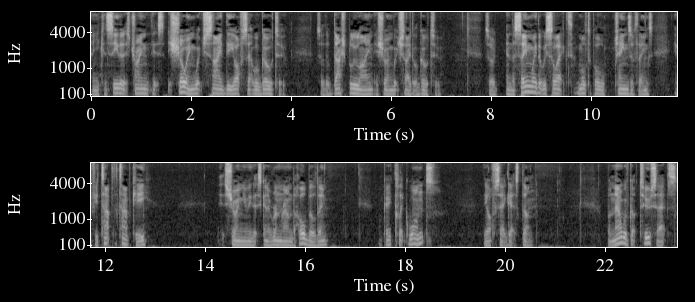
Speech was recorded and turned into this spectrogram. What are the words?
and you can see that it's trying it's showing which side the offset will go to. So the dashed blue line is showing which side it'll go to. So in the same way that we select multiple chains of things if you tap the tab key it's showing you that it's going to run around the whole building. Okay click once the offset gets done. But now we've got two sets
